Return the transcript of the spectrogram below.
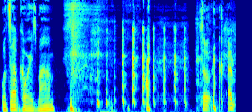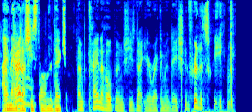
What's up, Corey's mom?" So I'm, I I'm imagine kind of she's still in the picture. I'm kind of hoping she's not your recommendation for this week.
